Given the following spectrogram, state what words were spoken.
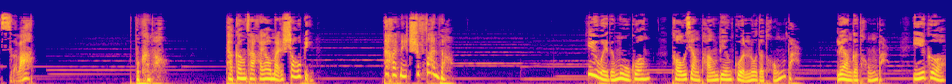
死了。”不可能，他刚才还要买烧饼，他还没吃饭呢。玉伟的目光投向旁边滚落的铜板，两个铜板，一个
